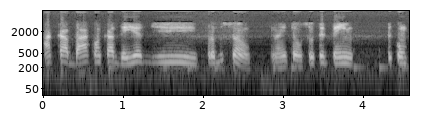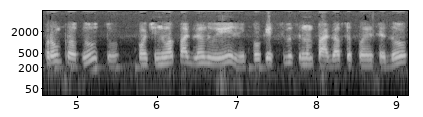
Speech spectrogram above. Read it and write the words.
acabar com a cadeia de produção. Né? Então, se você tem, você comprou um produto, continua pagando ele, porque se você não pagar o seu fornecedor,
